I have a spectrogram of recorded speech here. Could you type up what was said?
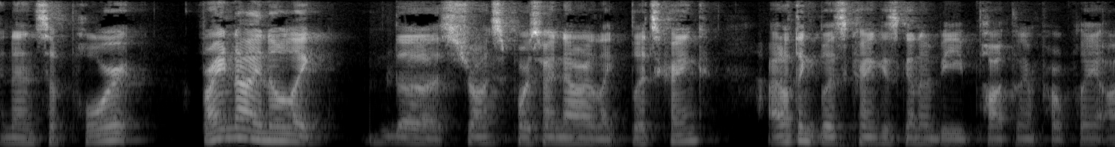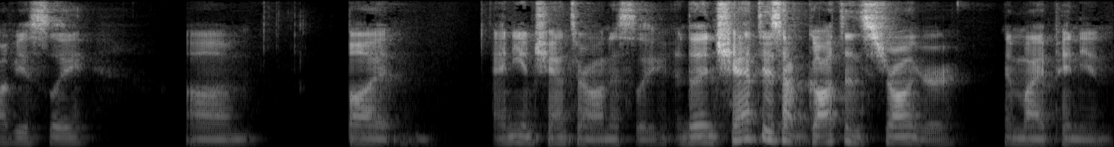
and then support. Right now, I know like the strong supports right now are like Blitzcrank. I don't think Blitzcrank is gonna be popular in pro play, obviously. Um, but any enchanter, honestly, the enchanters have gotten stronger, in my opinion,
